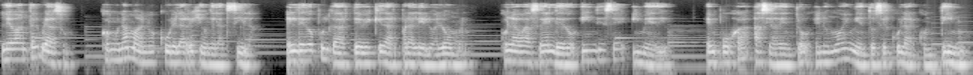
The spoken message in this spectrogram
Levanta el brazo. Con una mano cubre la región de la axila. El dedo pulgar debe quedar paralelo al hombro, con la base del dedo índice y medio. Empuja hacia adentro en un movimiento circular continuo.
